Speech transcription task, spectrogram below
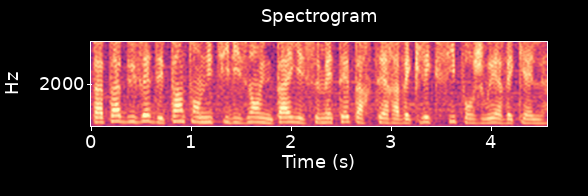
Papa buvait des pintes en utilisant une paille et se mettait par terre avec Lexi pour jouer avec elle.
